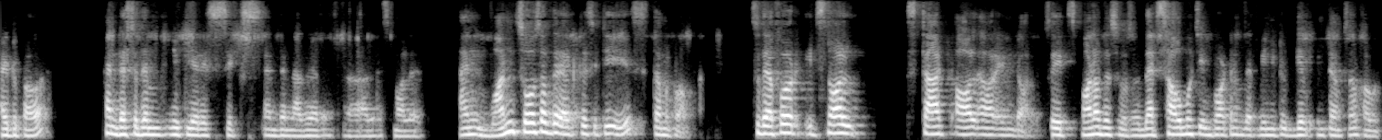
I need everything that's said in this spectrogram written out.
hydropower, and rest of them nuclear is six, and then other, uh, smaller. And one source of the electricity is thermal power. So therefore, it's not start all or end all. So it's one of the sources. That's how much importance that we need to give in terms of how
